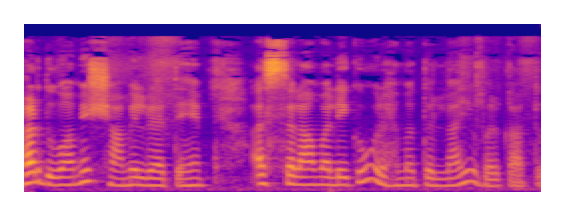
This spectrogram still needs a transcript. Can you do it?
ہر دعا میں شامل رہتے ہیں۔ السلام علیکم و رحمۃ اللہ وبرکاتہ۔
